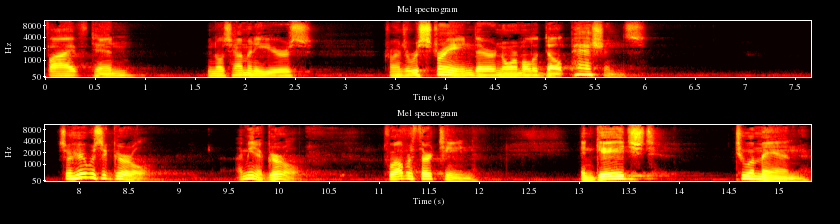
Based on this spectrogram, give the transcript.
five, ten, who knows how many years, trying to restrain their normal adult passions. So here was a girl, I mean a girl, 12 or 13, engaged to a man.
